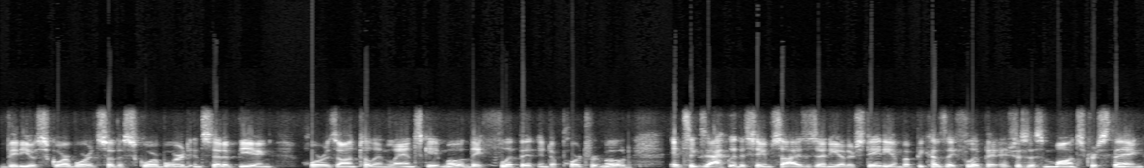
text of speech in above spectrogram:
video scoreboard, so the scoreboard instead of being horizontal in landscape mode, they flip it into portrait mode. It's exactly the same size as any other stadium, but because they flip it, it's just this monstrous thing,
